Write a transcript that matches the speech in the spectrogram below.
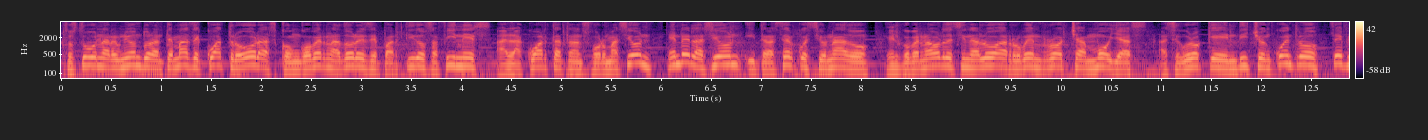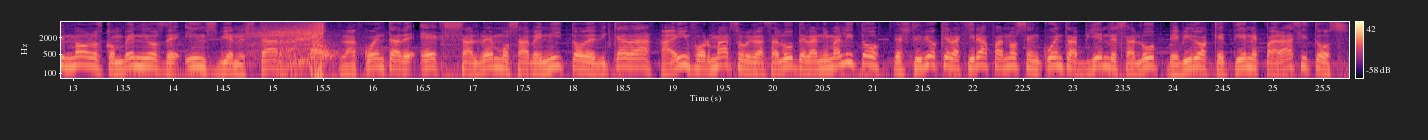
sostuvo una reunión durante más de cuatro horas con gobernadores de partidos afines a la Cuarta Transformación. En relación y tras ser cuestionado, el gobernador de Sinaloa, Rubén Rocha Moyas, aseguró que en dicho encuentro se firmaron los convenios de INS Bienestar. La cuenta de ex Salvemos a Benito, dedicada a informar sobre la salud del animalito, describió que la jirafa no se encuentra bien de salud debido a que tiene parásitos.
